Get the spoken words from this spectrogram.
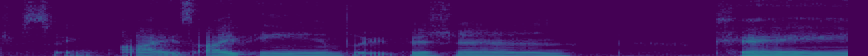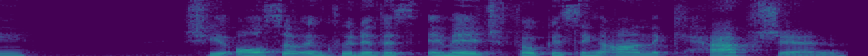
Interesting. Eyes, eye pain, blurry vision. Okay. She also included this image focusing on the caption.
